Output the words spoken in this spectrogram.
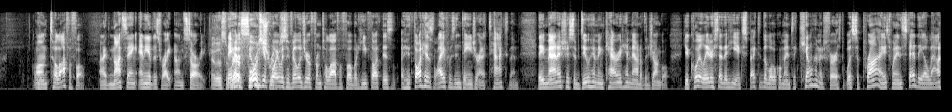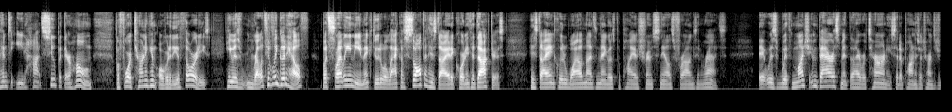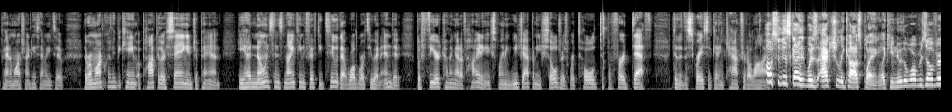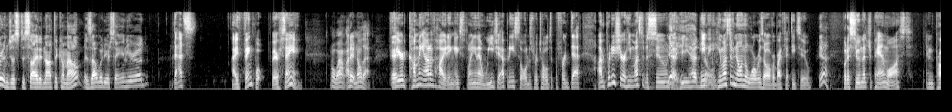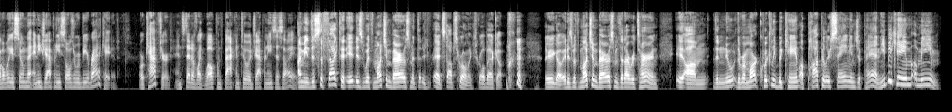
on Talofofo. I'm not saying any of this right, and I'm sorry. They had assumed Yokoi was a villager from Talofofo, but he thought this he thought his life was in danger and attacked them. They managed to subdue him and carried him out of the jungle. Yokoi later said that he expected the local men to kill him at first, but was surprised when instead they allowed him to eat hot soup at their home before turning him over to the authorities. He was in relatively good health, but slightly anemic due to a lack of salt in his diet, according to doctors. His diet included wild nuts, mangoes, papaya, shrimp, snails, frogs, and rats. It was with much embarrassment that I returned, he said upon his return to Japan in March 1972. The remark quickly became a popular saying in Japan. He had known since 1952 that World War II had ended, but feared coming out of hiding, explaining we Japanese soldiers were told to prefer death to the disgrace of getting captured alive. Oh, so this guy was actually cosplaying. Like he knew the war was over and just decided not to come out? Is that what you're saying here, Ed? That's, I think, what they're saying. Oh wow, I didn't know that. Eh. feared coming out of hiding, explaining that we Japanese soldiers were told to prefer death. I'm pretty sure he must have assumed. Yeah, that he had he, known. he must have known the war was over by 52, Yeah. but assumed that Japan lost, and probably assumed that any Japanese soldier would be eradicated or captured instead of like welcomed back into a Japanese society. I mean, this the fact that it is with much embarrassment that it, Ed, stop scrolling. Scroll back up. there you go. It is with much embarrassment that I return. It, um, the new the remark quickly became a popular saying in Japan. He became a meme.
